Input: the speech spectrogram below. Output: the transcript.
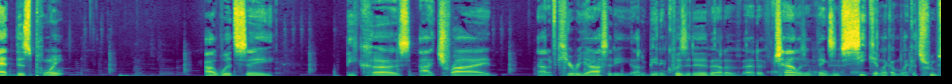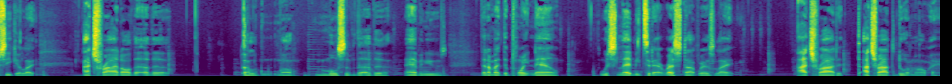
at this point, I would say because I tried out of curiosity, out of being inquisitive, out of out of challenging things, of seeking, like I'm like a truth seeker. Like I tried all the other, uh, well, most of the other avenues. That I'm at the point now, which led me to that rest stop where it's like I tried it. I tried to do it my way.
